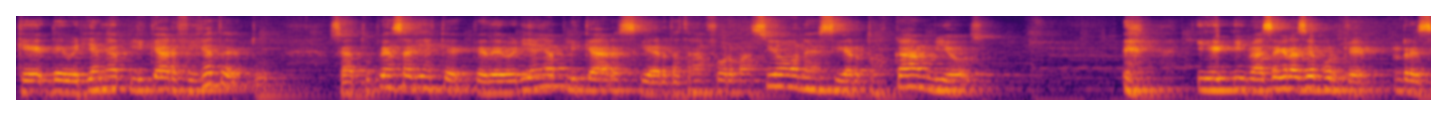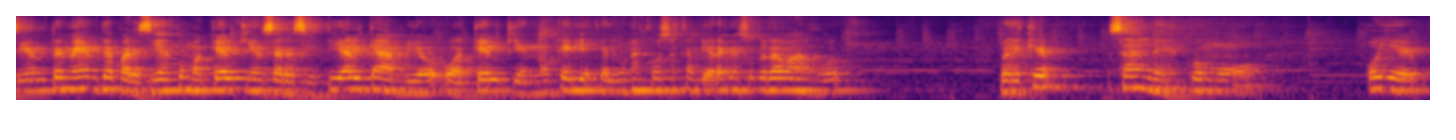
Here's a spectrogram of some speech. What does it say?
que deberían aplicar, fíjate tú, o sea, tú pensarías que, deberían aplicar ciertas transformaciones, ciertos cambios, y, y, me hace gracia porque recientemente aparecías como aquel quien se resistía al cambio o aquel quien no quería que algunas cosas cambiaran en su trabajo, pero es que sales como oye,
